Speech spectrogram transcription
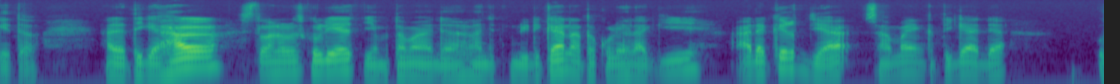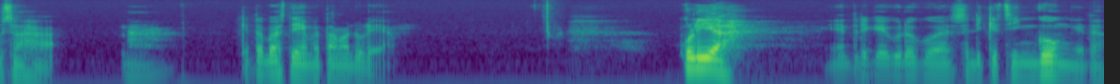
gitu. Ada tiga hal setelah lulus kuliah. Yang pertama adalah lanjut pendidikan atau kuliah lagi. Ada kerja sama yang ketiga ada usaha. Nah kita bahas deh yang pertama dulu ya. Kuliah. Yang tadi kayak udah gue sedikit singgung gitu.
